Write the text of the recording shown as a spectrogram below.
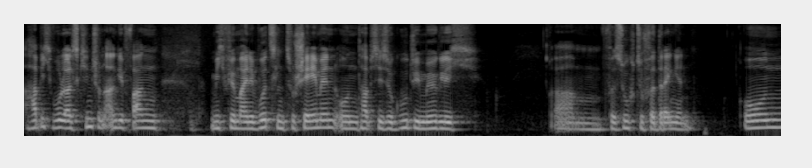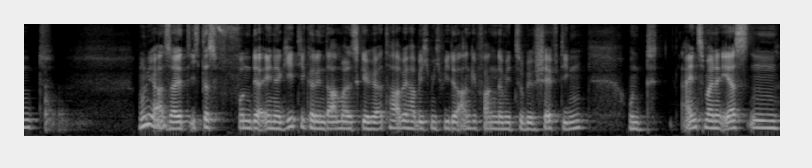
habe ich wohl als Kind schon angefangen, mich für meine Wurzeln zu schämen und habe sie so gut wie möglich ähm, versucht zu verdrängen. Und nun ja, seit ich das von der Energetikerin damals gehört habe, habe ich mich wieder angefangen damit zu beschäftigen. Und eins meiner ersten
